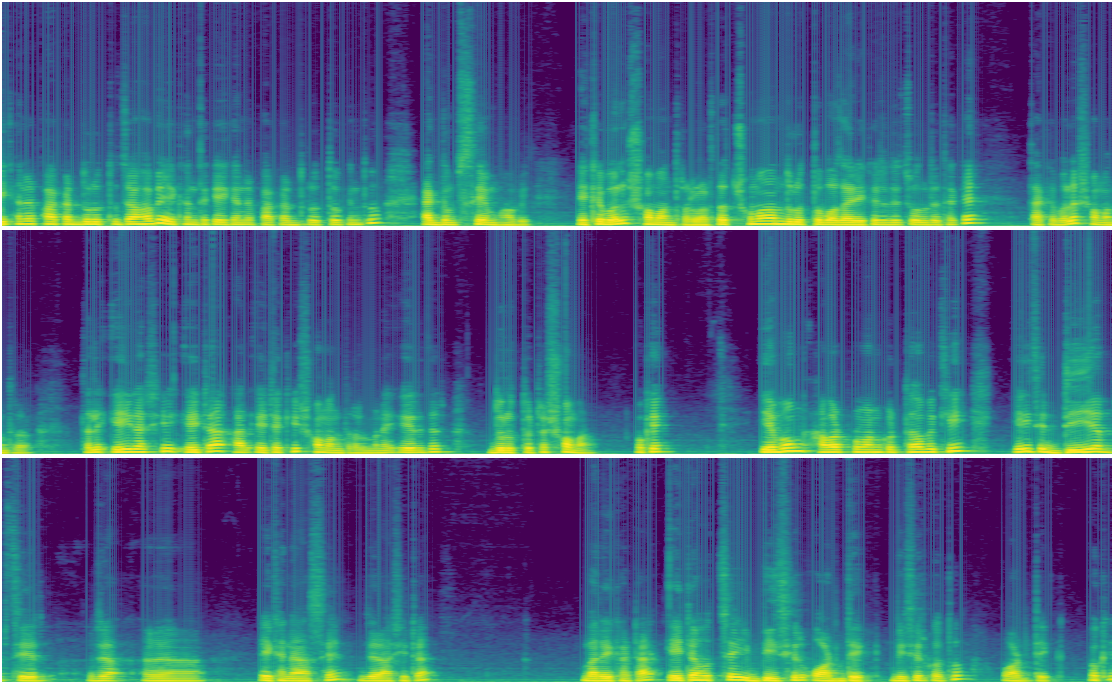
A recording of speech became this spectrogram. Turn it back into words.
এইখানের ফাঁকার দূরত্ব যা হবে এখান থেকে এখানের ফাঁকার দূরত্ব কিন্তু একদম সেম হবে। একে বলে সমান্তরাল, অর্থাৎ সমান দূরত্ব বজায় রেখে যদি চলতে থাকে, তাকে বলে সমান্তরাল। তাহলে এই রাশি এটা আর এটা কি সমান্তরাল? মানে এদের দূরত্বটা সমান ওকে এবং আবার প্রমাণ করতে হবে কি, এই যে ডিএফ যে এখানে আছে যে রাশিটা বা রেখাটা এটা হচ্ছে এই বিসির অর্ধেক। বিসির কত? অর্ধেক, ওকে?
